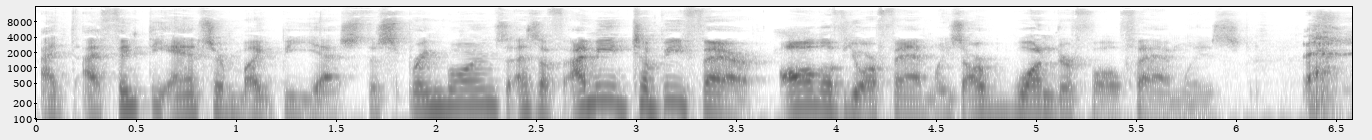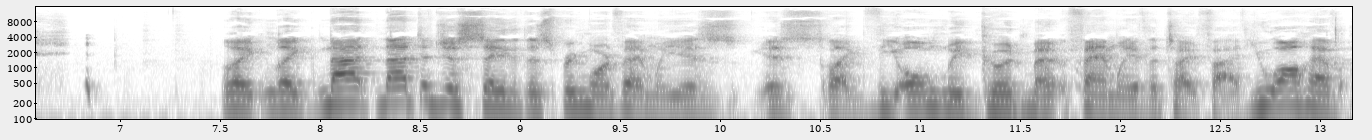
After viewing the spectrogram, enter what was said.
I, I think the answer might be yes. The Springborns, as a, I mean, to be fair, all of your families are wonderful families. like, like not not to just say that the Springborn family is is like the only good me- family of the Type Five. You all have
